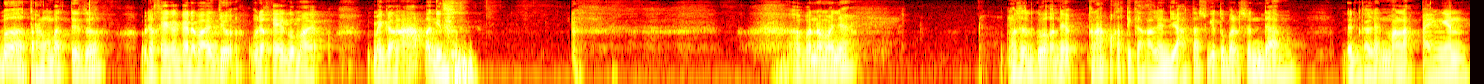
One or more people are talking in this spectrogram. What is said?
bah terang banget itu. Udah kayak kagak ada baju, udah kayak gue megang apa gitu. Apa namanya? Maksud gue kenapa ketika kalian di atas gitu balas dendam dan kalian malah pengen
